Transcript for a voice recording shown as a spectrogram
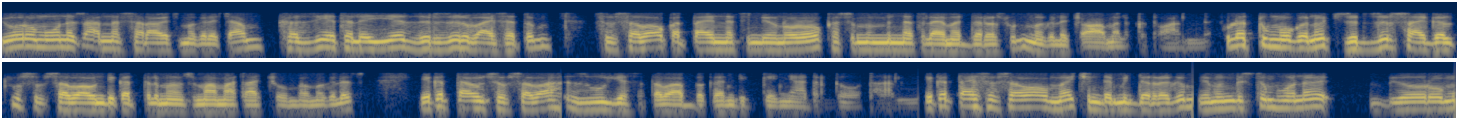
የኦሮሞ ነጻነት ሰራዊት መግለጫም ከዚህ የተለየ ዝርዝር ባይሰጥም ስብሰባው ቀጣይነት እንዲኖረው ከስምምነት ላይ መደረሱን መግለጫው አመልክቷል። ሁለቱም ወገኖች ዝርዝር ሳይገልጹ ስብሰባው እንዲቀጥል መስማማታቸውን በመግለጽ የቀጣዩን ስብሰባ ህዝቡ እየተጠባበቀ እንዲገኝ አድርገውታል። የቀጣይ ስብሰባው መች እንደሚደረግም የመንግስትም ሆነ የኦሮሞ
